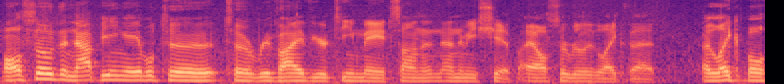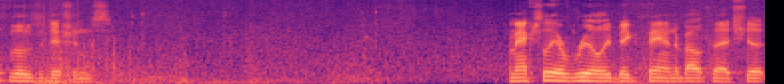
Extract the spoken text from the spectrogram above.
Also, the not being able to to revive your teammates on an enemy ship. I also really like that. I like both of those additions. I'm actually a really big fan about that shit.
